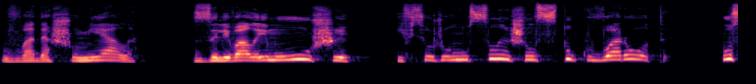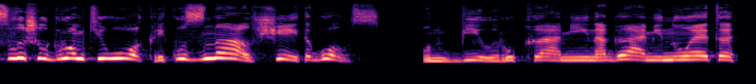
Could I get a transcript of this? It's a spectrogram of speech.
Вода шумела, заливала ему уши, и все же он услышал стук в ворота, услышал громкий окрик, узнал, чей это голос. Он бил руками и ногами, но это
